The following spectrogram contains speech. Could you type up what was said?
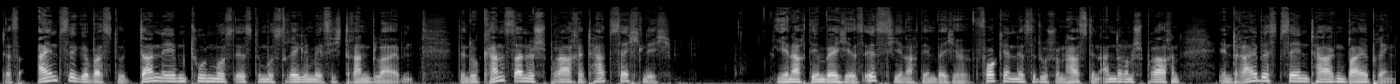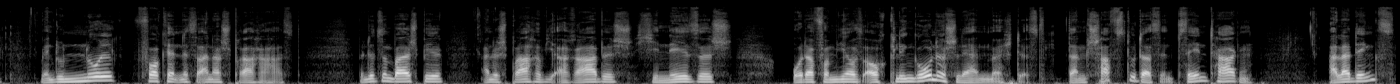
Das Einzige, was du dann eben tun musst, ist, du musst regelmäßig dranbleiben. Denn du kannst eine Sprache tatsächlich je nachdem welche es ist, je nachdem welche Vorkenntnisse du schon hast in anderen Sprachen, in drei bis zehn Tagen beibringen. Wenn du null Vorkenntnisse einer Sprache hast, wenn du zum Beispiel eine Sprache wie Arabisch, Chinesisch oder von mir aus auch Klingonisch lernen möchtest, dann schaffst du das in zehn Tagen. Allerdings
